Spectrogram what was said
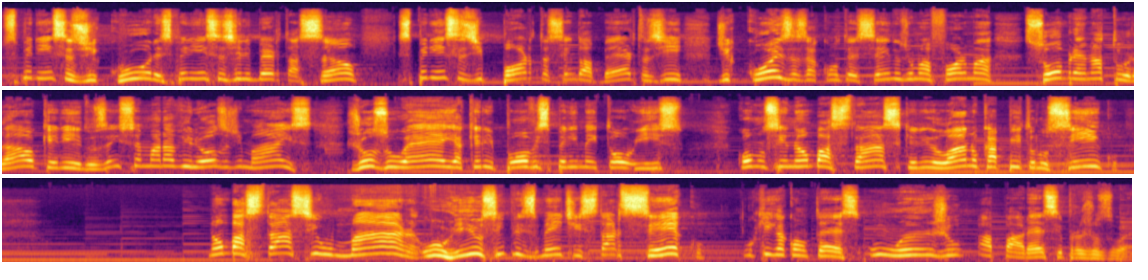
Experiências de cura, experiências de libertação, experiências de portas sendo abertas, de, de coisas acontecendo de uma forma sobrenatural, queridos. Isso é maravilhoso demais. Josué e aquele povo experimentou isso. Como se não bastasse, querido, lá no capítulo 5, não bastasse o mar, o rio simplesmente estar seco, o que, que acontece? Um anjo aparece para Josué.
